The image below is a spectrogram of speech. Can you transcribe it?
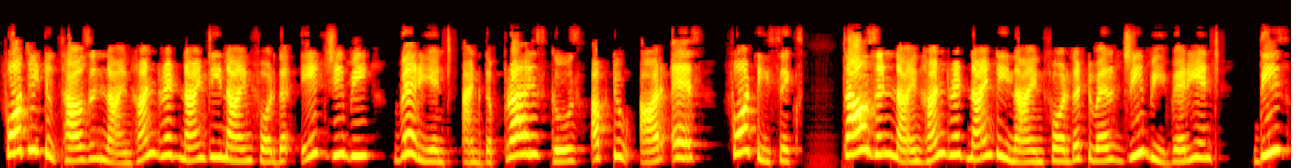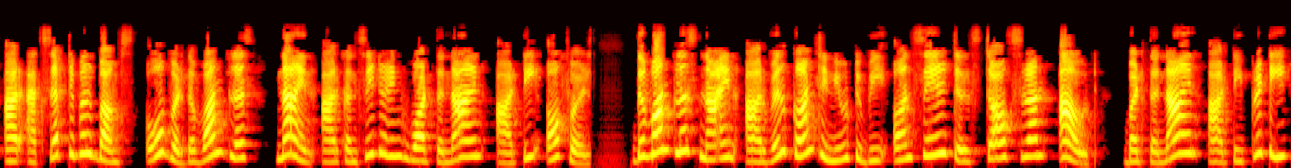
42,999 for the 8GB variant and the price goes up to Rs 46,999 for the 12GB variant. These are acceptable bumps over the OnePlus 9R considering what the 9 RT offers. The OnePlus 9R will continue to be on sale till stocks run out, but the 9 RT pretty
